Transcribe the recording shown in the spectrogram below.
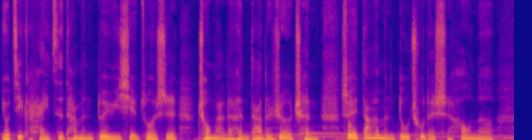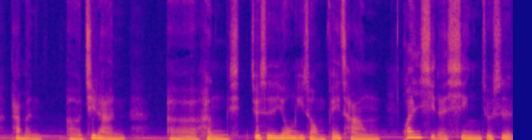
有几个孩子，他们对于写作是充满了很大的热忱，所以当他们独处的时候呢，他们呃既然呃很就是用一种非常欢喜的心，就是。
